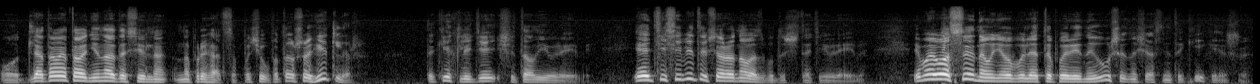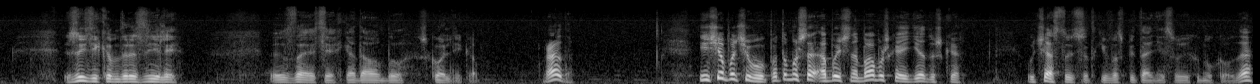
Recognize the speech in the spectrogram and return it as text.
Вот. Для того этого не надо сильно напрягаться. Почему? Потому что Гитлер таких людей считал евреями. И антисемиты все равно вас будут считать евреями. И моего сына, у него были отопыренные уши, но сейчас не такие, конечно. Жидиком дразнили, знаете, когда он был школьником. Правда? Еще почему? Потому что обычно бабушка и дедушка участвуют все-таки в воспитании своих внуков, да?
